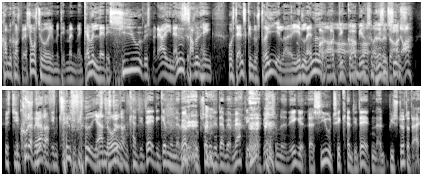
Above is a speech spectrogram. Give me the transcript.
komme med konspirationsteorier, men, det, men man kan vel lade det sive, hvis man er i en anden sammenhæng hos Dansk Industri eller i et eller andet. og, og det gør og, og, virksomhederne ligesom sige, også. Hvis de det kunne da være, der en tilflød jer Hvis de noget. støtter en kandidat igennem en erhvervsklub, så vil det da være mærkeligt, at virksomheden ikke lader sige til kandidaten, at vi støtter dig,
